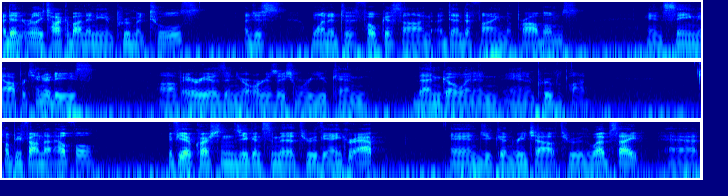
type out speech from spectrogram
I didn't really talk about any improvement tools. I just wanted to focus on identifying the problems and seeing the opportunities of areas in your organization where you can then go in and, and improve upon. Hope you found that helpful. If you have questions, you can submit it through the Anchor app and you can reach out through the website at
